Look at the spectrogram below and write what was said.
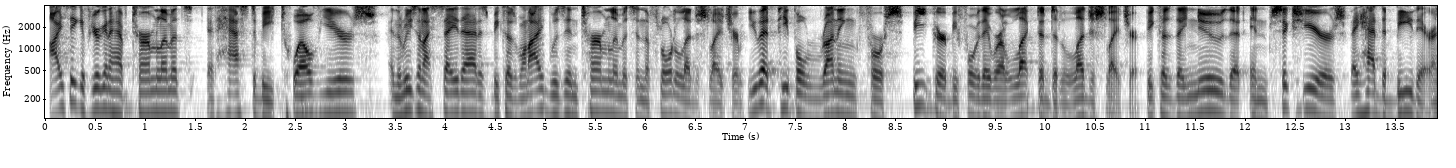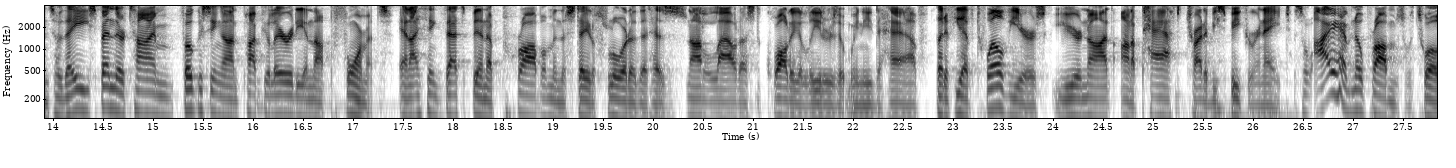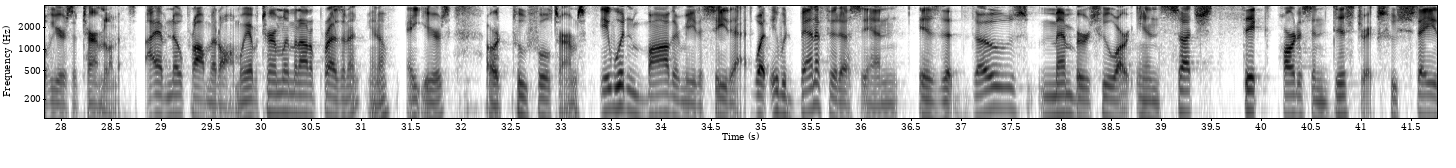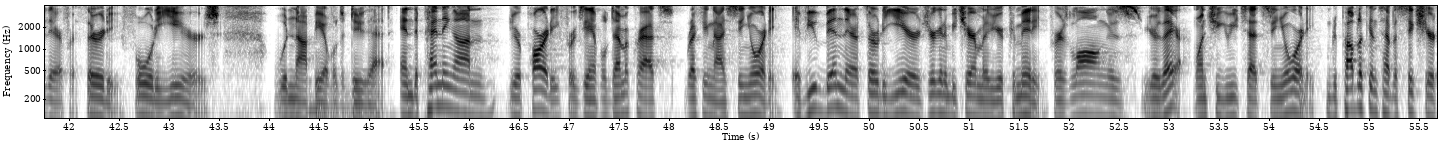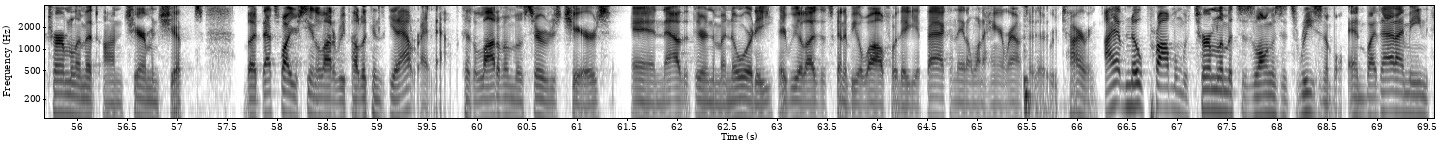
I think if you're going to have term limits, it has to be 12 years. And the reason I say that is because when I was in term limits in the Florida legislature, you had people running for speaker before they were elected to the legislature because they knew that in six years they had to be there. And so they spend their time focusing on popularity and not performance. And I think that's been a problem in the state of Florida that has not allowed us the quality of leaders that we need to have. But if you have 12 years, you're not on a path to try to be speaker in eight. So I have no problems with 12 years of term limits. I have no problem at all. We have a term limit on a president, you know, eight years or two full terms. It wouldn't bother me to see that. What it would benefit us in is that those members who are in such thick partisan districts who stay there for 30, 40 years would not be able to do that. And depending on your party, for example, Democrats recognize seniority. If you've been there 30 years, you're going to be chairman of your committee for as long as you're there once you reach that seniority. Republicans have a six year term limit on chairmanships, but that's why you're seeing a lot of Republicans get out right now because a lot of them have served as chairs. And now that they're in the minority, they realize it's going to be a while before they get back and they don't want to hang around, so they're retiring. I have no problem with term limits as long as it's reasonable. And by that, I mean,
